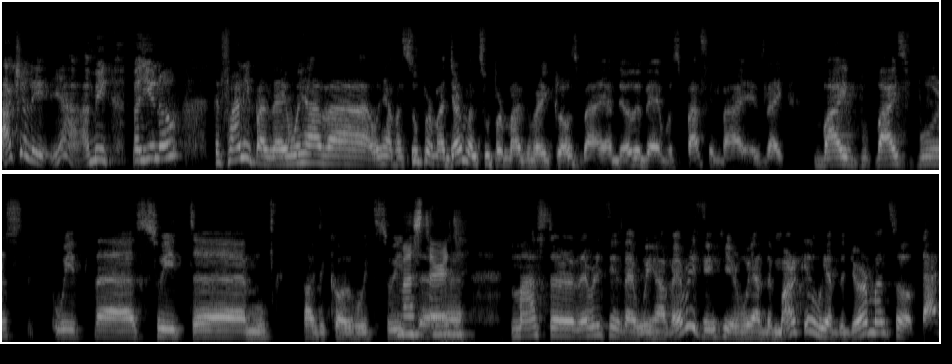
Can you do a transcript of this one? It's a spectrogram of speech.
Actually, yeah. I mean, but you know, the funny part is we have a we have a super a German supermarket very close by, and the other day I was passing by. It's like buy Weisswurst with uh, sweet um, how's it called with sweet Mustard. Uh, mustard and everything. That we have everything here. We have the market, we have the German. So that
